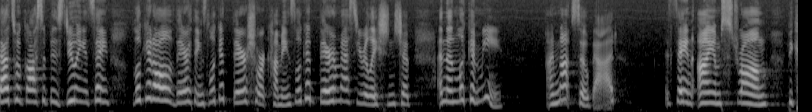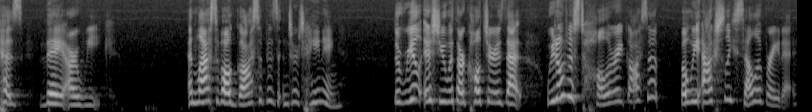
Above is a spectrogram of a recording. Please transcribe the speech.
That's what gossip is doing. It's saying, look at all of their things, look at their shortcomings, look at their messy relationship, and then look at me. I'm not so bad. It's saying, I am strong because they are weak. And last of all, gossip is entertaining. The real issue with our culture is that we don't just tolerate gossip, but we actually celebrate it.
